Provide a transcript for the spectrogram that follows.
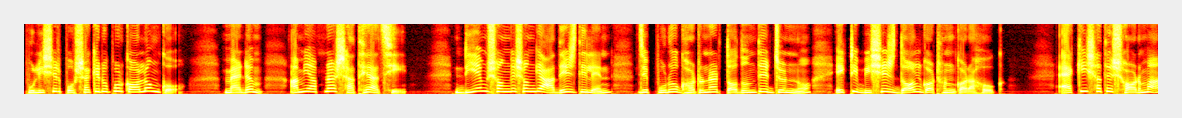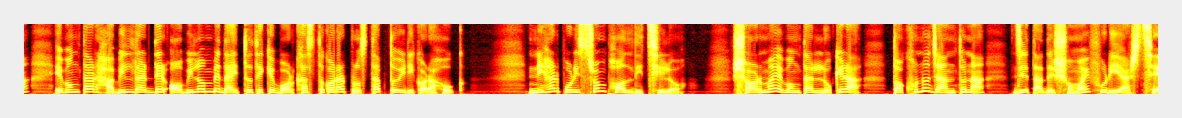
পুলিশের পোশাকের উপর কলঙ্ক। ম্যাডাম, আমি আপনার সাথে আছি। ডিএম সঙ্গে সঙ্গে আদেশ দিলেন যে পুরো ঘটনার তদন্তের জন্য একটি বিশেষ দল গঠন করা হোক। একই সাথে শর্মা এবং তার হাবিলদারদের অবিলম্বে দায়িত্ব থেকে বরখাস্ত করার প্রস্তাব তৈরি করা হোক। নেহার পরিশ্রম ফল দিচ্ছিল। শর্মা এবং তার লোকেরা তখনও জানত না যে তাদের সময় ফুরিয়ে আসছে।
